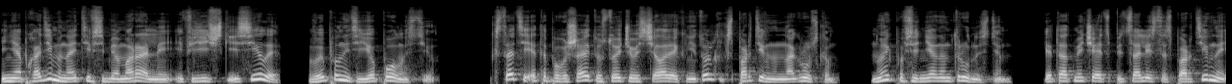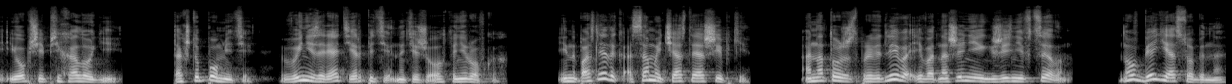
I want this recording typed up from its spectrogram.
И необходимо найти в себе моральные и физические силы, выполнить ее полностью. Кстати, это повышает устойчивость человека не только к спортивным нагрузкам, но и к повседневным трудностям. Это отмечают специалисты спортивной и общей психологии. Так что помните, вы не зря терпите на тяжелых тренировках. И напоследок о самой частой ошибке. Она тоже справедлива и в отношении к жизни в целом. Но в беге особенно.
